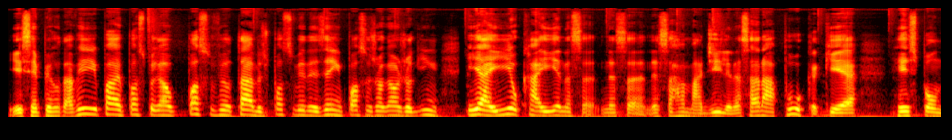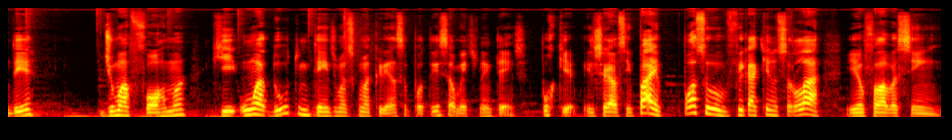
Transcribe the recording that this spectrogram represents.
e eles sempre perguntavam: Ei, pai, posso pegar, posso ver o tablet, posso ver desenho, posso jogar um joguinho? E aí eu caía nessa, nessa, nessa armadilha, nessa arapuca, que é responder de uma forma que um adulto entende, mas que uma criança potencialmente não entende. Por quê? Ele chegava assim: pai, posso ficar aqui no celular? E eu falava assim:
